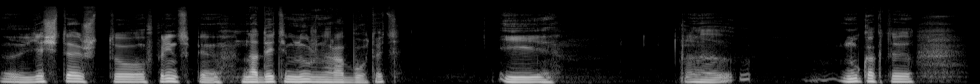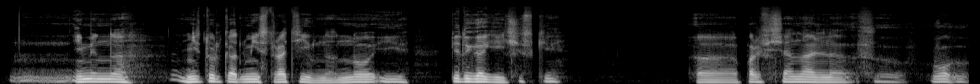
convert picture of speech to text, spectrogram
Угу. Я считаю, что, в принципе, над этим нужно работать. И э, ну, как-то именно не только административно, но и педагогически, э, профессионально в,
